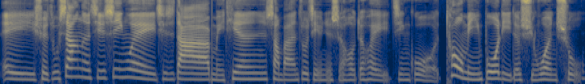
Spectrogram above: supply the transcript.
诶，水族箱呢，其实是因为其实大家每天上班做捷运的时候，都会经过透明玻璃的询问处。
